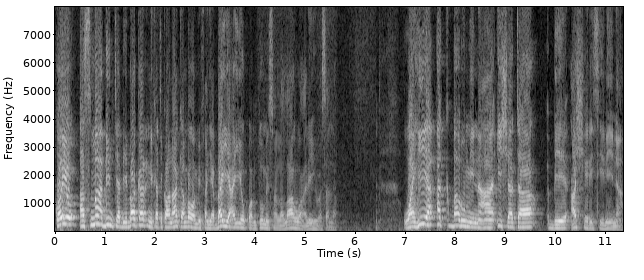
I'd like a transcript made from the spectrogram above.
Kwa hiyo Asma binti Abibakar ni katika wanawake ambao wamefanya baia hiyo kwa Mtume sallallahu alaihi wasallam. Wahiya akbaru min aishata biashri sinina,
